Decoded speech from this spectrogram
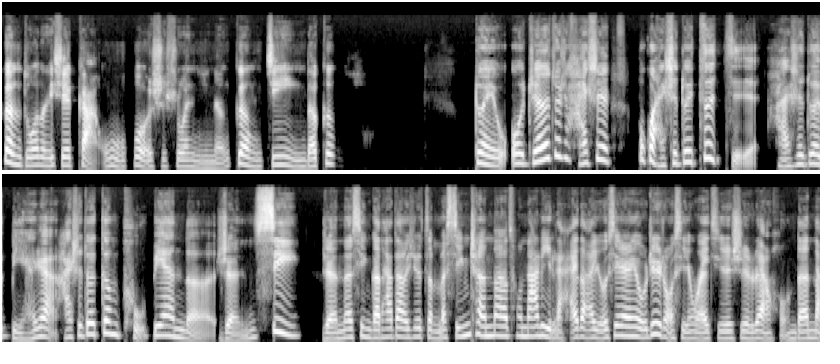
更多的一些感悟，或者是说你能更经营的更好。对，我觉得就是还是不管是对自己，还是对别人，还是对更普遍的人性，人的性格它到底是怎么形成的，从哪里来的？有些人有这种行为，其实是亮红灯的；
